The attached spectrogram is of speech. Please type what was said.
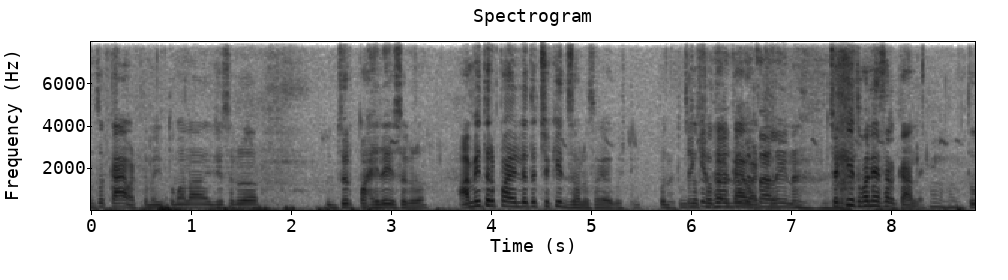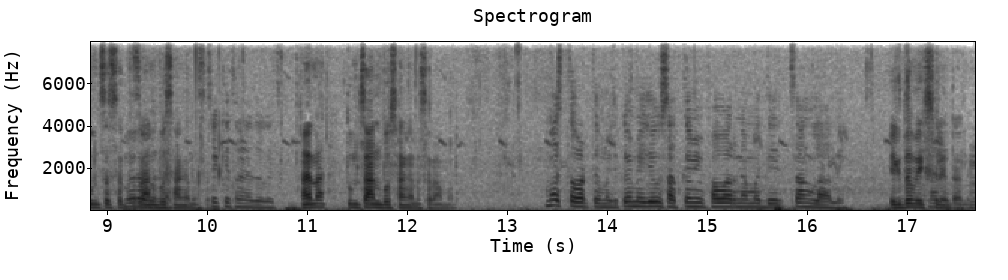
तुमचं काय वाटतं? म्हणजे तुम्हाला जे सगळं जर पाहिलं हे सगळं आम्ही तर पाहिलं तर चकित झालो सगळ्या गोष्टी. पण तुमचं चकित स्वतःला काय वाटतं. चकित होण्यासारखं आलंय. तुमचा स्वतःचा अनुभव. सांगा ना सर. चकित होण्याजोगंच. हा ना? तुमचा अनुभव सांगा ना सर आम्हाला. मस्त वाटतं म्हणजे कमी दिवसात कमी फवारण्यामध्ये चांगलं आलंय. एकदम एक्सलेंट आले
